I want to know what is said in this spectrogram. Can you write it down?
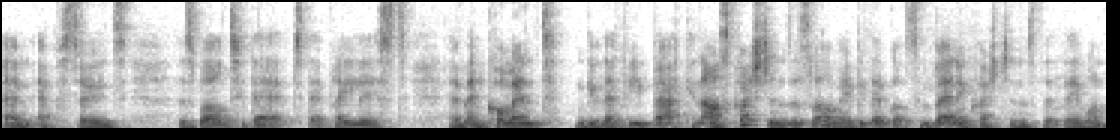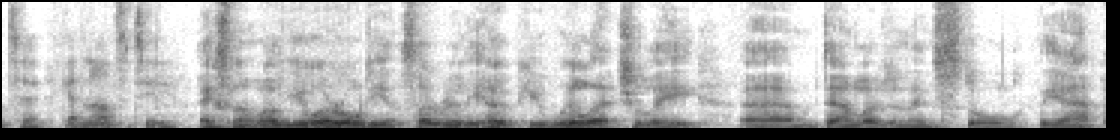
um, episodes as well to their to their playlist um, and comment and give their feedback and ask questions as well. Maybe they've got some burning questions that they want to get an answer to. Excellent. Well, you, our audience, I really hope you will actually um, download and install the app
